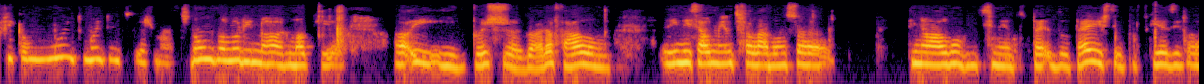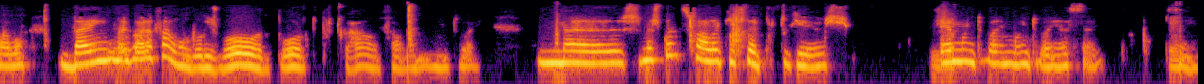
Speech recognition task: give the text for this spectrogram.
ficam muito, muito entusiasmados, dão um valor enorme ao que é. Oh, e, e depois agora falam, inicialmente falavam só, tinham algum conhecimento do texto português e falavam bem, agora falam de Lisboa, de Porto, de Portugal, falam muito bem. Mas, mas quando se fala que isto é português, é muito bem, muito bem aceito. Sim,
